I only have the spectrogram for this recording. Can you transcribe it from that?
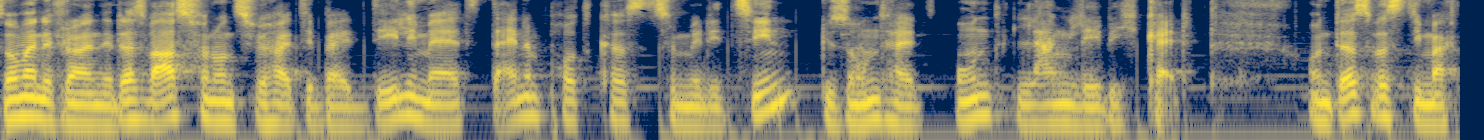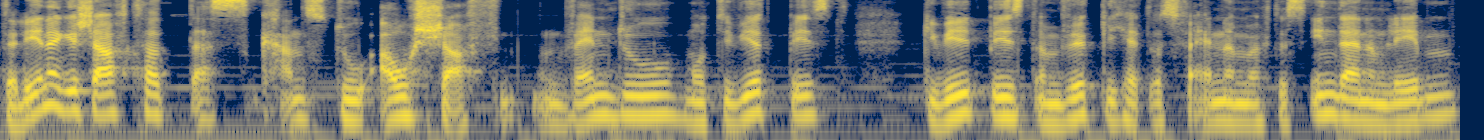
So, meine Freunde, das war's von uns für heute bei DailyMed, deinem Podcast zur Medizin, Gesundheit und Langlebigkeit. Und das, was die Magdalena geschafft hat, das kannst du auch schaffen. Und wenn du motiviert bist, gewillt bist und wirklich etwas verändern möchtest in deinem Leben,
